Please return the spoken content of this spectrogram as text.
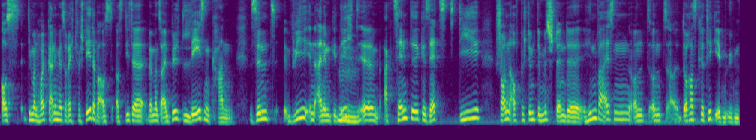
aus, die man heute gar nicht mehr so recht versteht, aber aus, aus dieser, wenn man so ein Bild lesen kann, sind wie in einem Gedicht mhm. äh, Akzente gesetzt, die schon auf bestimmte Missstände hinweisen und, und äh, durchaus Kritik eben üben.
